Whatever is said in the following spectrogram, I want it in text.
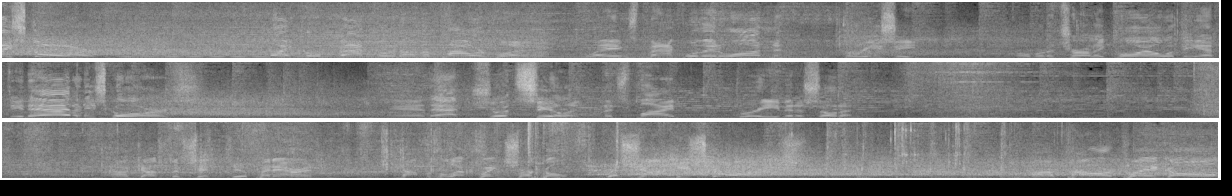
They score. Mikael Backlund on the power play. Flames back within one. Parise over to Charlie Coyle with the empty net, and he scores. And that should seal it. And it's 5-3 Minnesota. Now Gustafsson to Panarin. Top of the left wing circle. Wrist shot. He scores. A power play goal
